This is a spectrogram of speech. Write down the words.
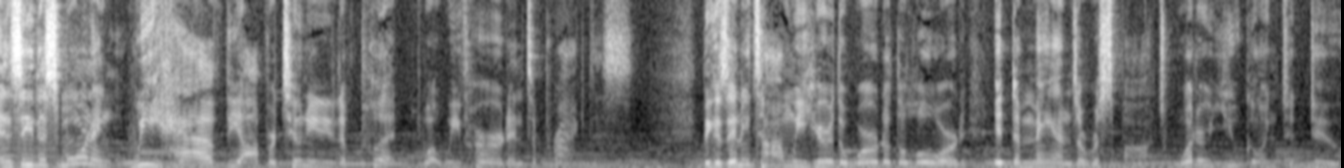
And see, this morning we have the opportunity to put what we've heard into practice. Because anytime we hear the word of the Lord, it demands a response. What are you going to do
